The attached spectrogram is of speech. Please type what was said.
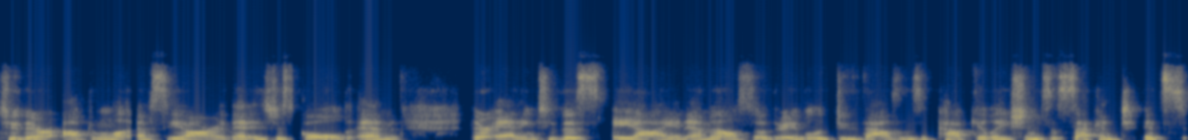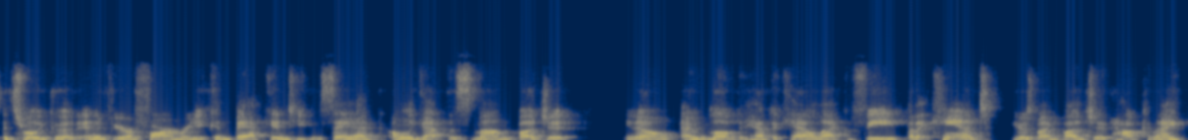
to their optimal FCR that is just gold. And they're adding to this AI and ML, so they're able to do thousands of calculations a second. It's it's really good. And if you're a farmer, you can back into you can say, I've only got this amount of budget. You know, I would love to have the Cadillac feed, but I can't. Here's my budget. How can I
